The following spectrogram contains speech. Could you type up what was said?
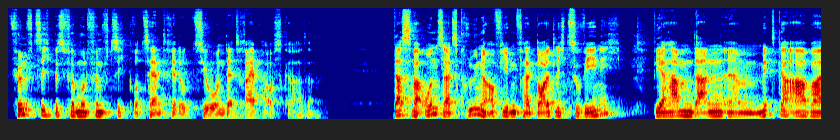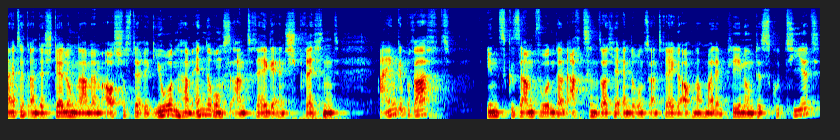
50 bis 55 Prozent Reduktion der Treibhausgase. Das war uns als Grüne auf jeden Fall deutlich zu wenig. Wir haben dann ähm, mitgearbeitet an der Stellungnahme im Ausschuss der Region, haben Änderungsanträge entsprechend eingebracht. Insgesamt wurden dann 18 solcher Änderungsanträge auch nochmal im Plenum diskutiert.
